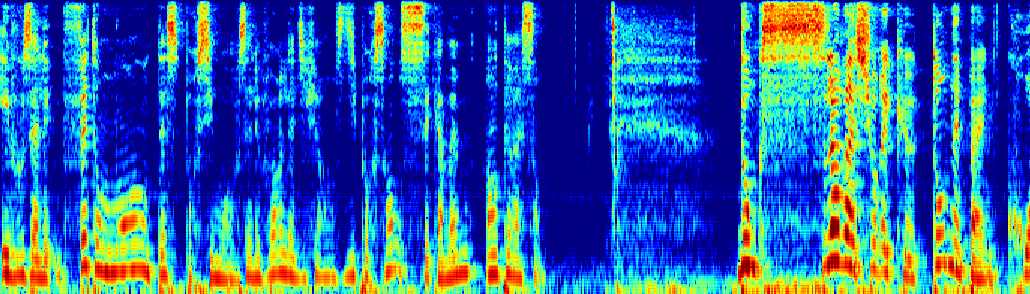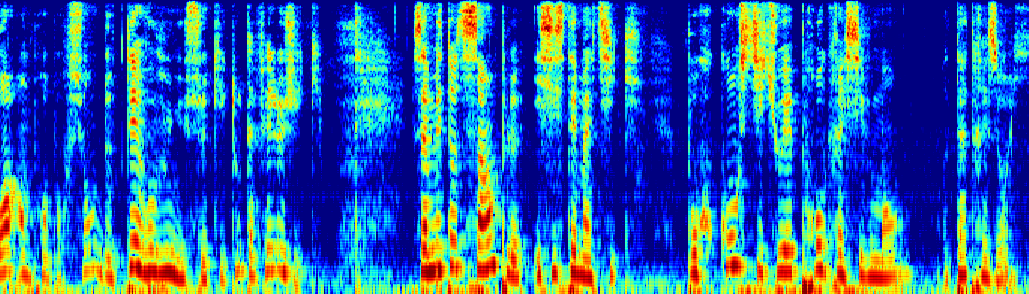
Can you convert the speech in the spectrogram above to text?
Et vous allez, faites au moins un test pour six mois, vous allez voir la différence. 10%, c'est quand même intéressant. Donc, cela va assurer que ton épargne croît en proportion de tes revenus, ce qui est tout à fait logique. C'est une méthode simple et systématique pour constituer progressivement ta trésorerie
